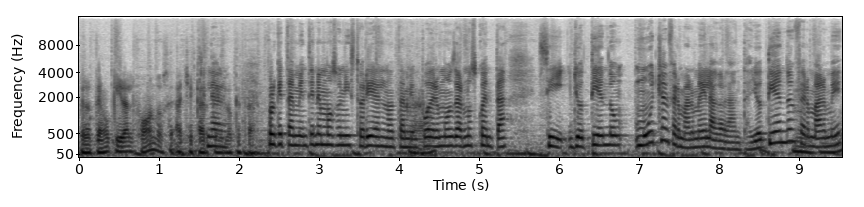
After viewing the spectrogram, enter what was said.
pero tengo que ir al fondo a checar qué es lo que trae. Porque también tenemos un historial, ¿no? También podremos darnos cuenta si yo tiendo mucho a enfermarme de la garganta, yo tiendo a enfermarme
